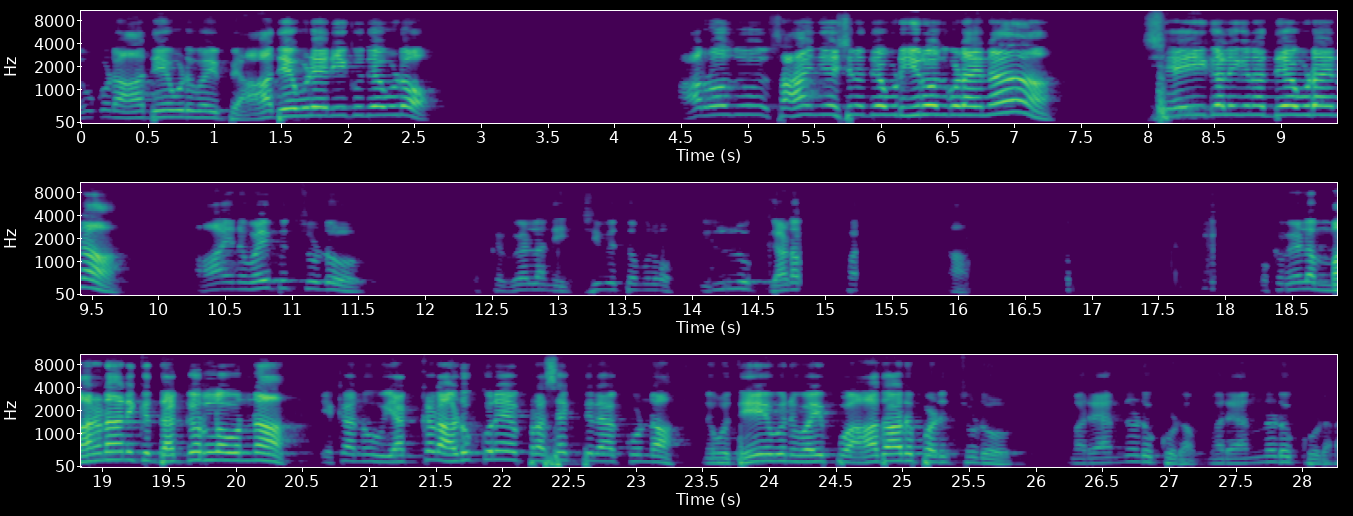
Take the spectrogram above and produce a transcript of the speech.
నువ్వు కూడా ఆ దేవుడి వైపే. ఆ దేవుడే నీకు దేవుడు. ఆ రోజు సహాయం చేసిన దేవుడు ఈరోజు కూడా ఆయన. చేయగలిగిన దేవుడు ఆయన. ఆయన వైపు చూడు. ఒకవేళ నీ జీవితంలో ఇల్లు గడప ఒకవేళ మరణానికి దగ్గరలో ఉన్న ఇక నువ్వు ఎక్కడ అడుక్కునే ప్రసక్తి లేకుండా నువ్వు దేవుని వైపు ఆధారపడి చూడు. మరి అన్నడు కూడా మరి అన్నడు కూడా.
